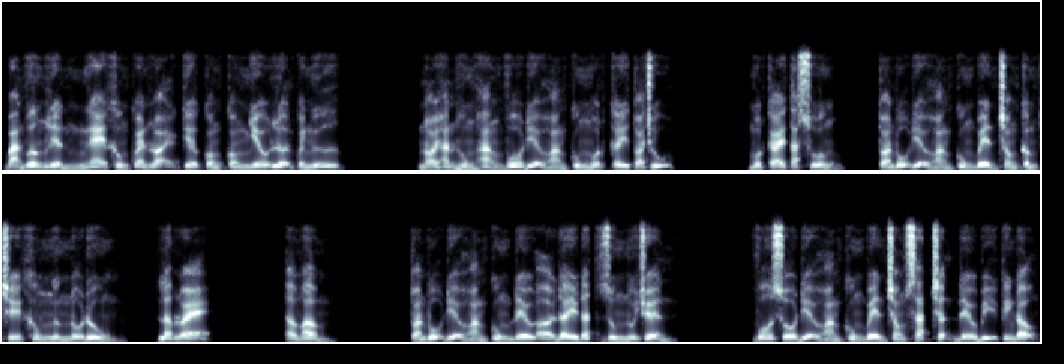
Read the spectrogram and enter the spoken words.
bản vương liền nghe không quen loại kia con con nhiễu lượn quanh ngữ. Nói hắn hung hăng vô địa hoàng cung một cây tòa trụ. Một cái tắt xuống, toàn bộ địa hoàng cung bên trong cấm chế không ngừng nổ đùng, lấp lóe. Ầm ầm. Toàn bộ địa hoàng cung đều ở đây đất dung núi chuyển vô số địa hoàng cung bên trong sát trận đều bị kinh động,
